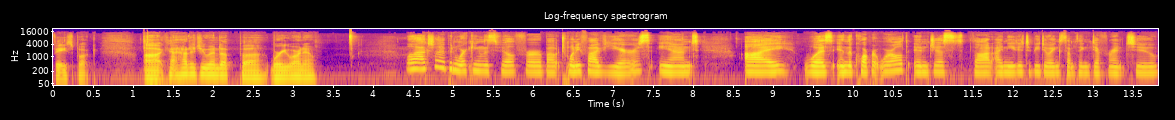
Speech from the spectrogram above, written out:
Facebook. Uh, how did you end up uh, where you are now? Well, actually, I've been working in this field for about 25 years, and I was in the corporate world and just thought I needed to be doing something different to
